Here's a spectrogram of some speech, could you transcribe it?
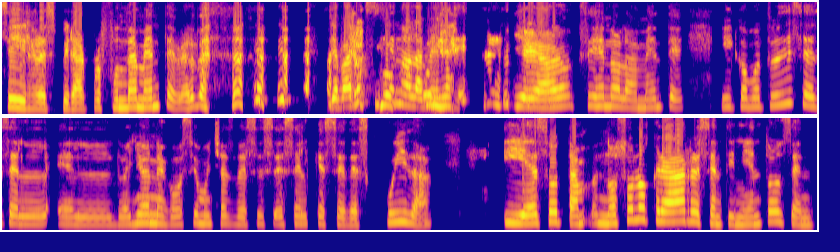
Sí, respirar profundamente, ¿verdad? Llevar oxígeno a la mente. Llevar oxígeno a la mente. Y como tú dices, el, el dueño de negocio muchas veces es el que se descuida. Y eso no solo crea resentimientos en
